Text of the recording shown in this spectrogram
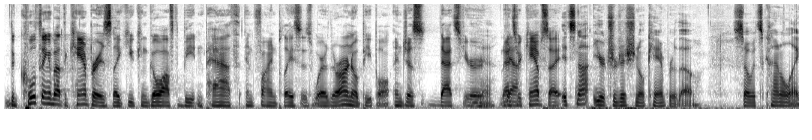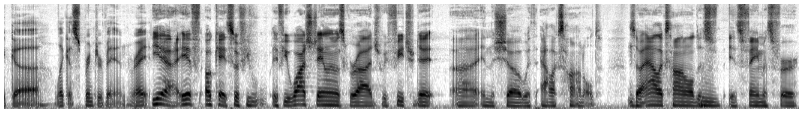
the cool thing about the camper is like you can go off the beaten path and find places where there are no people and just that's your Yeah. that's Yeah. your campsite. It's not your traditional camper though, so it's kind of like a like a sprinter van, right? yeah, if okay, so if you if you watch Jay Leno's Garage, we featured it uh, in the show with Alex Honnold. So Mhm. Alex Honnold is Mm. is famous for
